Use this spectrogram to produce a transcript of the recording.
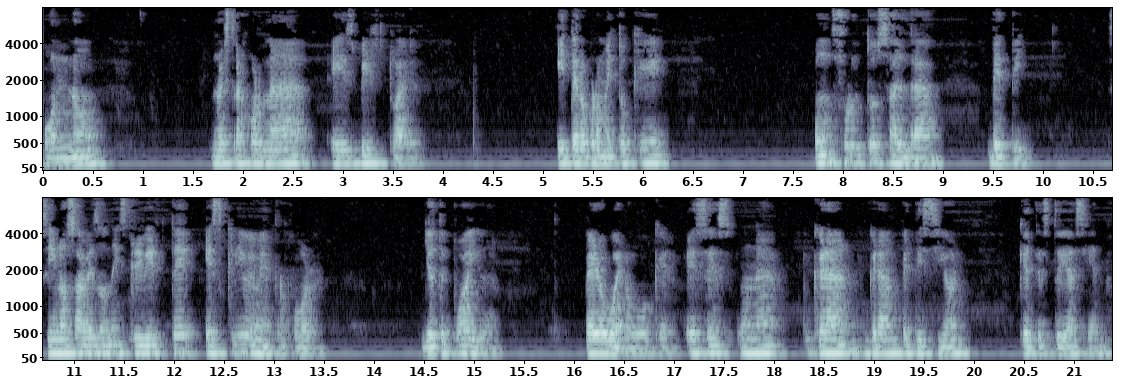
o no, nuestra jornada es virtual. Y te lo prometo que un fruto saldrá de ti. Si no sabes dónde inscribirte, escríbeme, por favor. Yo te puedo ayudar. Pero bueno, Walker, esa es una gran, gran petición que te estoy haciendo.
